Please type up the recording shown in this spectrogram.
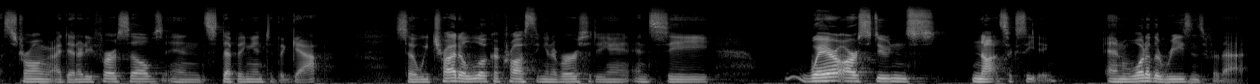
a, strong identity for ourselves in stepping into the gap. So we try to look across the university and, and see where are students not succeeding and what are the reasons for that.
